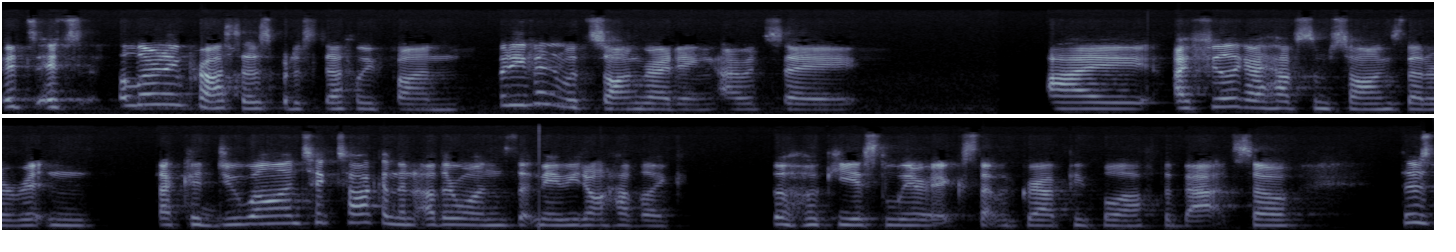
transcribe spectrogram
it's it's a learning process but it's definitely fun. But even with songwriting, I would say I I feel like I have some songs that are written that could do well on TikTok and then other ones that maybe don't have like the hookiest lyrics that would grab people off the bat. So there's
